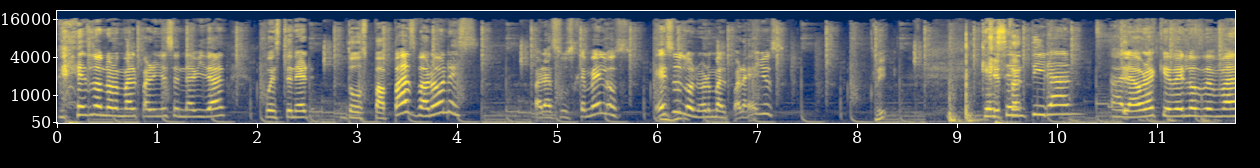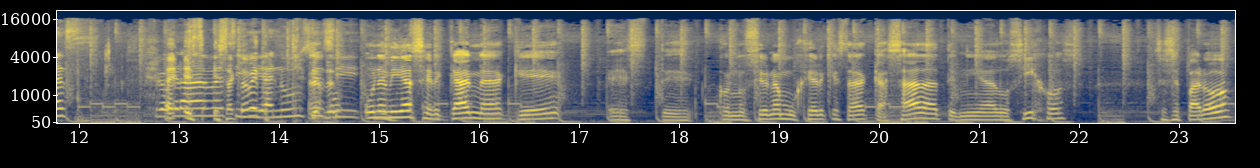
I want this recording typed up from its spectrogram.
¿Qué es lo normal para ellos en Navidad? Pues tener dos papás varones para sus gemelos. Eso es lo normal para ellos. ¿sí? ¿Qué, sentirán a la hora que ven los demás programas y exactamente. anuncios? y- Una amiga cercana que este conoció una mujer que estaba casada, tenía dos hijos, se separó,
